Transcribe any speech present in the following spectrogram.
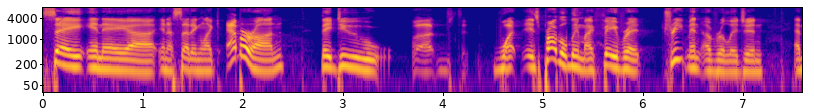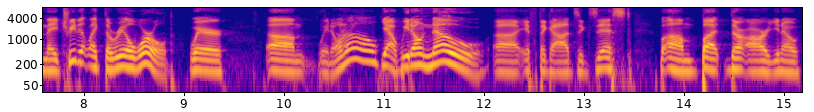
say in a uh, in a setting like Eberron, they do uh, what is probably my favorite treatment of religion, and they treat it like the real world, where um, We don't know. yeah, we don't know uh, if the gods exist, um, but there are, you know,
